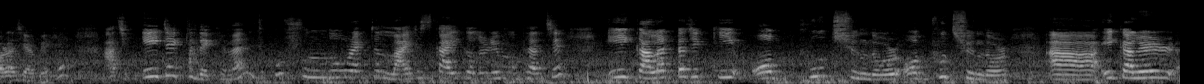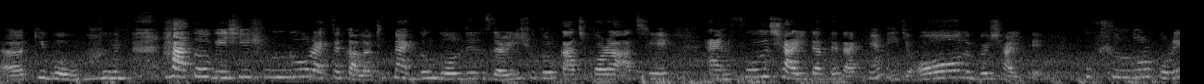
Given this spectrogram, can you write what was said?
করা যাবে হ্যাঁ? আচ্ছা এইটা একটু দেখে নেন খুব সুন্দর একটা লাইট স্কাই কালারের মধ্যে আছে। এই কালারটা যে কি অদ্ভুত সুন্দর অদ্ভুত সুন্দর। এই কালার কি বলেন? এত বেশি সুন্দর একটা কালার ঠিক না? একদম গোল্ডেন জারি সুতোর কাজ করা আছে। অ্যান্ড ফুল শাড়িটাতে দেখেন, এই যে অল ওভার শাড়িতে। খুব সুন্দর করে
